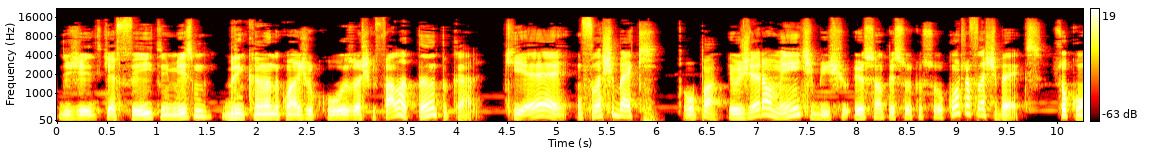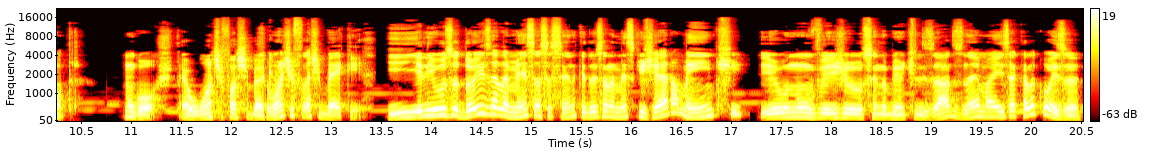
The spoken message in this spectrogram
do jeito que é feito, e mesmo brincando com a Jocoso, eu acho que fala tanto, cara, que é um flashback. Opa, Eu geralmente, bicho, eu sou uma pessoa que eu sou contra flashbacks. Sou contra. Não gosto. é o anti-flashback. Sou um anti-flashbacker. E ele usa dois elementos nessa cena, que é dois elementos que geralmente eu não vejo sendo bem utilizados, né? Mas é aquela coisa.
